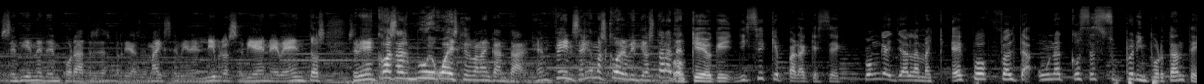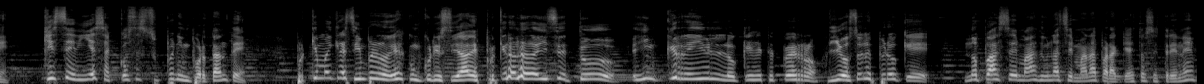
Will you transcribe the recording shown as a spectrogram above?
Se viene temporada 3 de las perrillas de Mike, se vienen libros, se vienen eventos, se vienen cosas muy guays que os van a encantar. En fin, seguimos con el vídeo. Estar atentos. Ok, ok. Dice que para que se ponga ya la Mike Expo falta una cosa súper importante. ¿Qué sería esa cosa súper importante? ¿Por qué Minecraft siempre nos deja con curiosidades? ¿Por qué no nos dice todo? Es increíble lo que es este perro. Dios, solo espero que no pase más de una semana para que esto se estrene,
